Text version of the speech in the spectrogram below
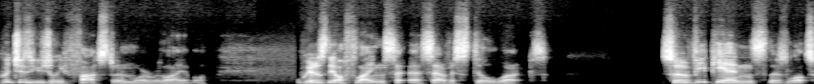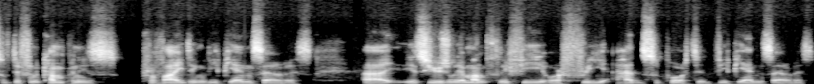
which is usually faster and more reliable whereas the offline uh, service still works. So VPNs, there's lots of different companies providing VPN service. Uh, it's usually a monthly fee or free ad-supported VPN service.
